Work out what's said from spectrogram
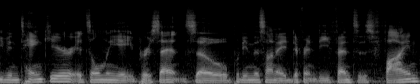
even tankier, it's only 8%, so putting this on a different defense is fine.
